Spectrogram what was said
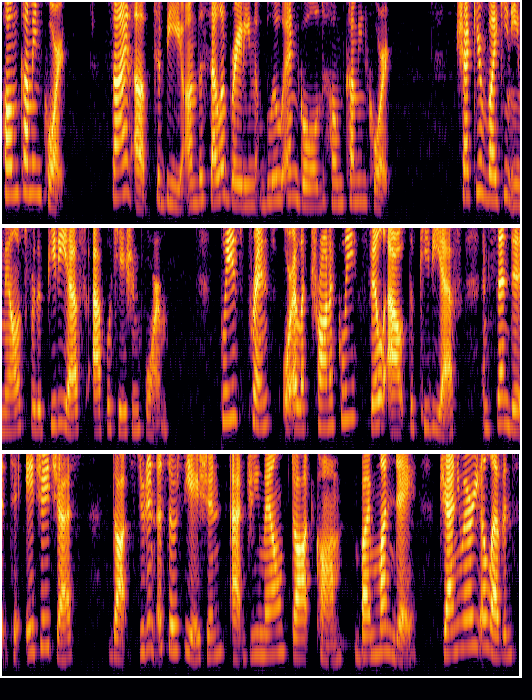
Homecoming Court. Sign up to be on the celebrating blue and gold homecoming court. Check your Viking emails for the PDF application form. Please print or electronically fill out the PDF and send it to hhs.studentassociation at gmail.com by Monday, January 11th,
